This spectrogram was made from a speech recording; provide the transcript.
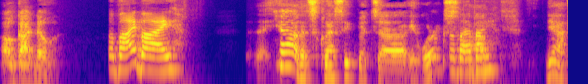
Oh god no. Bye bye bye. Yeah, that's classic, but uh, it works. Bye bye bye. Yeah,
